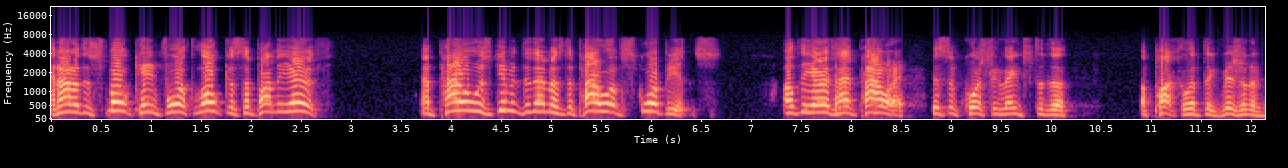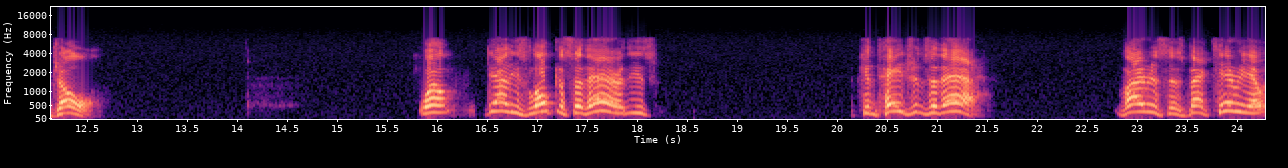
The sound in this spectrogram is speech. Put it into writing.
And out of the smoke came forth locusts upon the earth, and power was given to them as the power of scorpions. Of the earth had power. This, of course, relates to the apocalyptic vision of Joel. Well, yeah, these locusts are there, these contagions are there. Viruses, bacteria,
